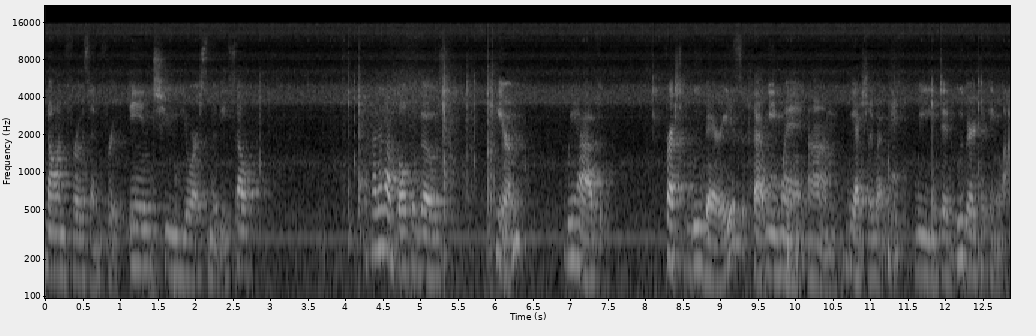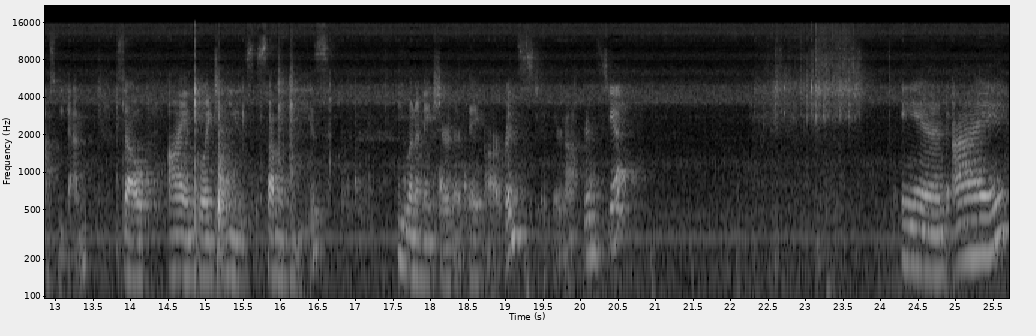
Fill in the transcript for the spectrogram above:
non-frozen fruit, into your smoothie. So I kind of have both of those here. We have fresh blueberries that we went, um, we actually went, we did blueberry picking last weekend. So I am going to use some of these. You want to make sure that they are rinsed if they're not rinsed yet. And I,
